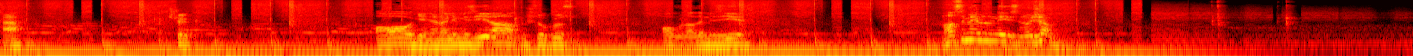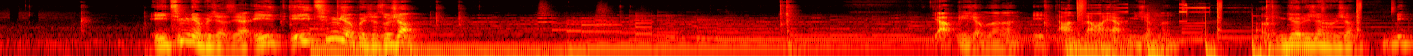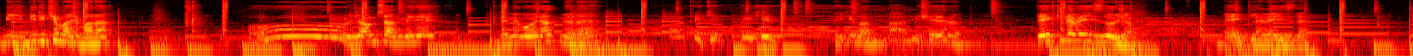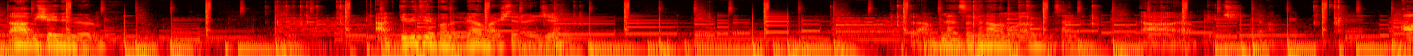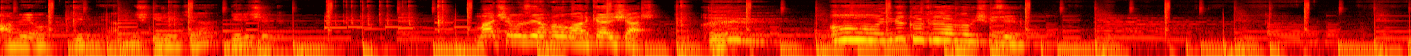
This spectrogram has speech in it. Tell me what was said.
Heh. Çık. Oo generalimiz iyi lan 69. Overall'imiz iyi. Nasıl memnun değilsin hocam? Eğitim mi yapacağız ya? Eğit eğitim mi yapacağız hocam? Yapmayacağım lan an e- antrenman yapmayacağım lan. Oğlum göreceksin hocam. Bir, bir, bir iki maç bana Oo, hocam sen beni demek oynatmıyorsun ha? ha peki, peki. Peki ben, ben bir şey demiyorum. Bekle ve izle hocam. Bekle ve izle. Daha bir şey demiyorum. Aktivite yapalım ya maçtan önce. Tramplen satın almayalım sen. Aa yok geç. Abi yok girme yanlış girdik ya. Geri çık. Maçımızı yapalım arkadaşlar. Aa yine kontrol almamış bizi.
